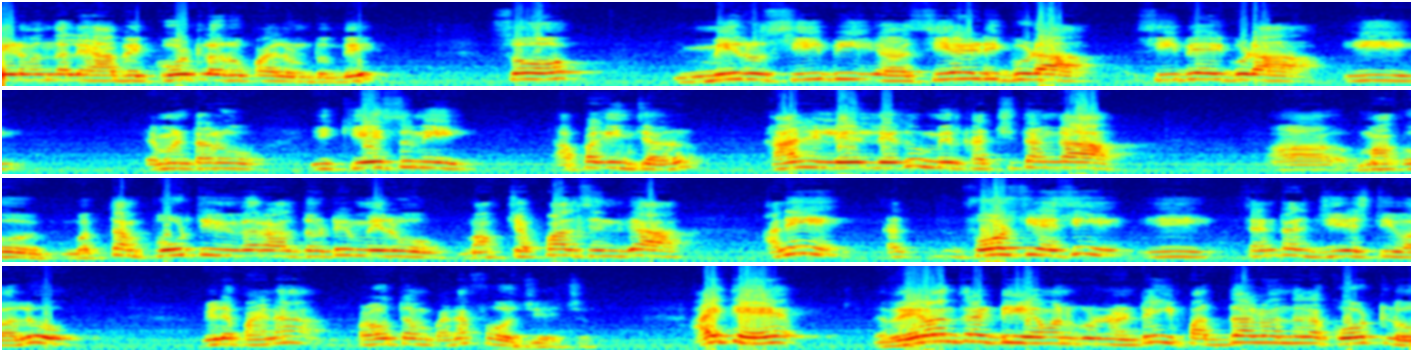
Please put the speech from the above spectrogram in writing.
ఏడు వందల యాభై కోట్ల రూపాయలు ఉంటుంది. సో మీరు సిబి సిఐడి కూడా సిబిఐ కూడా ఈ ఏమంటారు ఈ కేసుని అప్పగించారు. కానీ లేదు లేదు మీరు ఖచ్చితంగా మాకు మొత్తం పూర్తి వివరాలతోటి మీరు మాకు చెప్పాల్సిందిగా అని ఫోర్స్ చేసి ఈ సెంట్రల్ జిఎస్టీ వాళ్ళు వీళ్ళపైన ప్రభుత్వం పైన ఫోర్స్ చేయొచ్చు. అయితే రేవంత్ రెడ్డి ఏమనుకుంటున్నాడంటే ఈ పద్నాలుగు వందల కోట్లు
